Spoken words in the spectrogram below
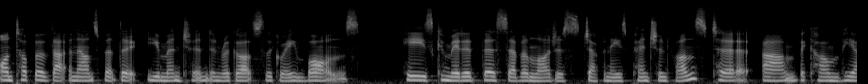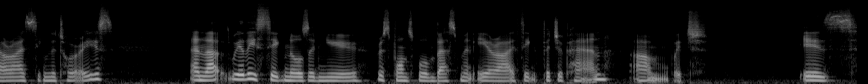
on top of that announcement that you mentioned in regards to the green bonds, he's committed the seven largest Japanese pension funds to um, become PRI signatories and that really signals a new responsible investment era, I think, for Japan, um, which is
